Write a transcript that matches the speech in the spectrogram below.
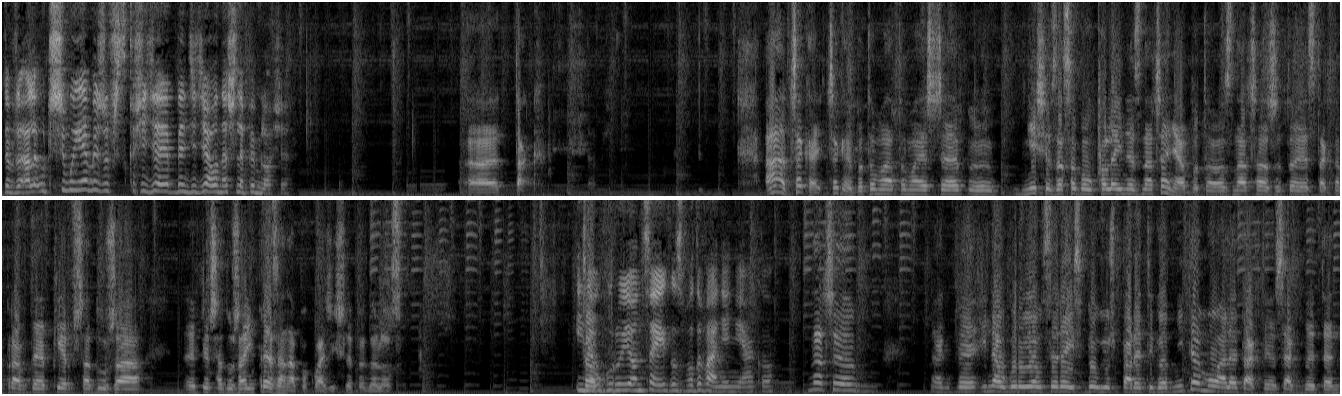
Dobrze, ale utrzymujemy, że wszystko się dzieje, będzie działo na Ślepym Losie. E, tak. A, czekaj, czekaj, bo to ma, to ma jeszcze, y, niesie za sobą kolejne znaczenia, bo to oznacza, że to jest tak naprawdę pierwsza duża, y, pierwsza duża impreza na pokładzie Ślepego Losu. Inaugurująca to, jego zwodowanie niejako. Znaczy, jakby inaugurujący rejs był już parę tygodni temu, ale tak, to jest jakby ten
